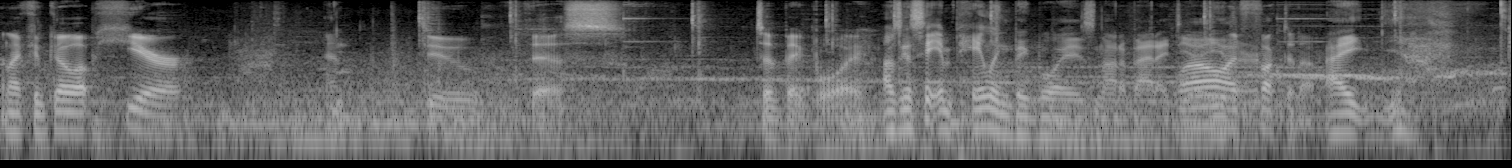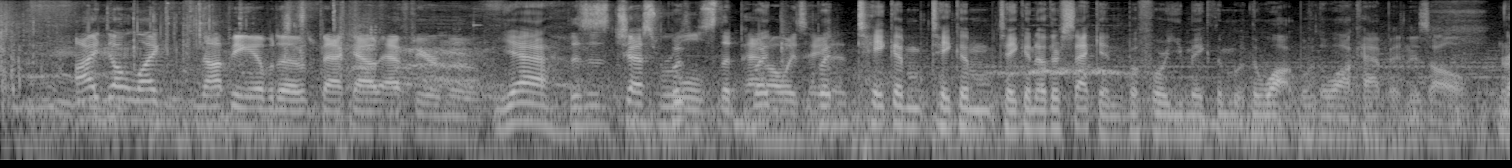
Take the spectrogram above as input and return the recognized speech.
And I could go up here and do this to Big Boy. I was gonna say impaling big boy is not a bad idea. Well, I fucked it up. I. I don't like not being able to back out after your move. Yeah. This is chess rules that Pat but, always hated. But take a take a take another second before you make the the walk before the walk happen is all No.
